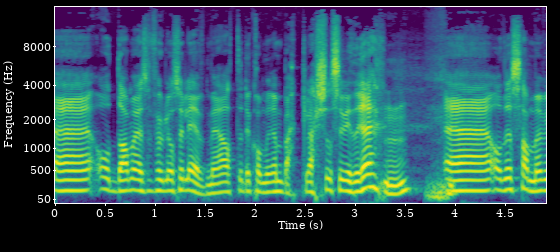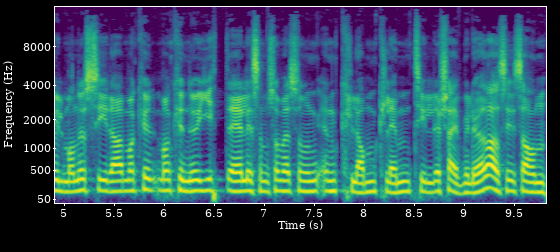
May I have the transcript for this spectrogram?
Eh, og da må jeg selvfølgelig også leve med at det kommer en backlash osv. Mm. uh, og det samme vil man jo si da. Man, kun, man kunne jo gitt det liksom som et sånn, en klam klem til det skeive miljøet. da, Si sånn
